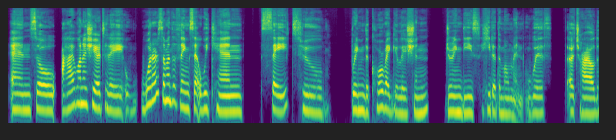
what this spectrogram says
And so I want to share today what are some of the things that we can say to bring the co regulation during these heat of the moment with a child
